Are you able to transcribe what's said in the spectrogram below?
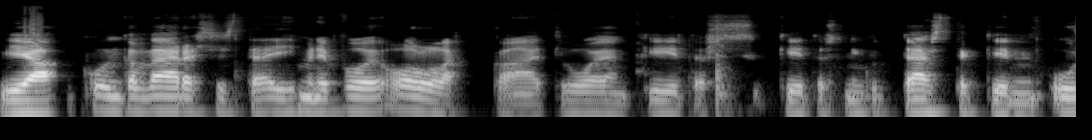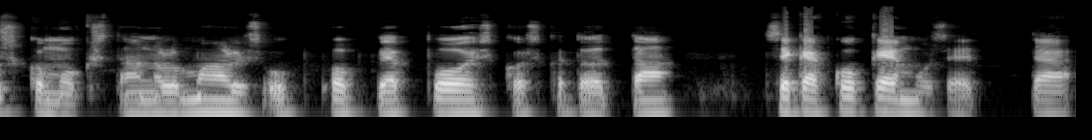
Ja kuinka väärässä sitä ihminen voi ollakaan, että voin kiitos, kiitos niin kuin tästäkin uskomuksesta. On ollut mahdollisuus oppia pois, koska tuota, sekä kokemus että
